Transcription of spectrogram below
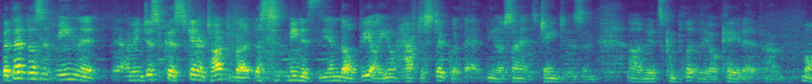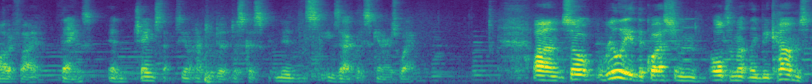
but that doesn't mean that, I mean, just because Skinner talked about it doesn't mean it's the end-all be-all. You don't have to stick with that. You know, science changes, and um, it's completely okay to um, modify things and change things. You don't have to do it just because it's exactly Skinner's way. Um, so really the question ultimately becomes,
